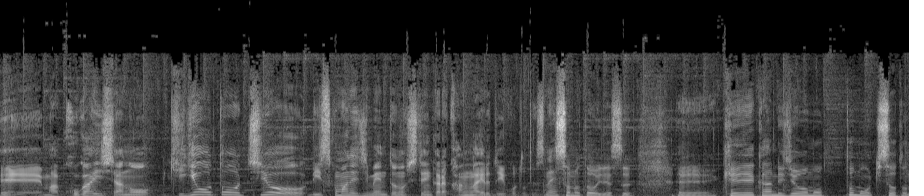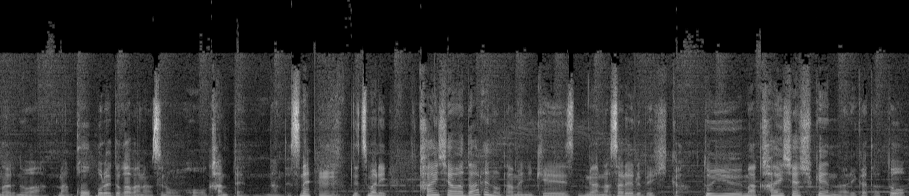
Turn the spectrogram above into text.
えー、まあ子会社の企業統治をリスクマネジメントの視点から考えるということですね。その通りです。えー、経営管理上最も基礎となるのはまあコーポレートガバナンスの観点なんですね。うん、でつまり会社は誰のために経営がなされるべきかというまあ会社主権のあり方と、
